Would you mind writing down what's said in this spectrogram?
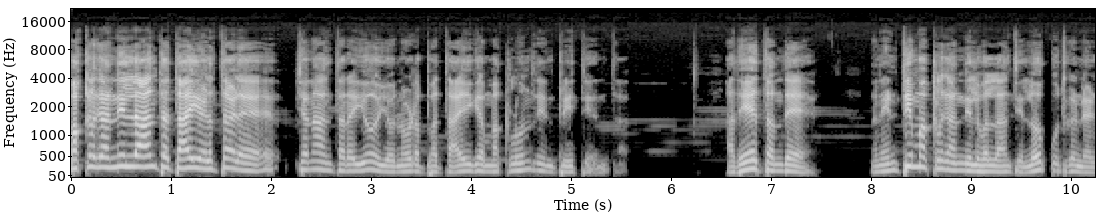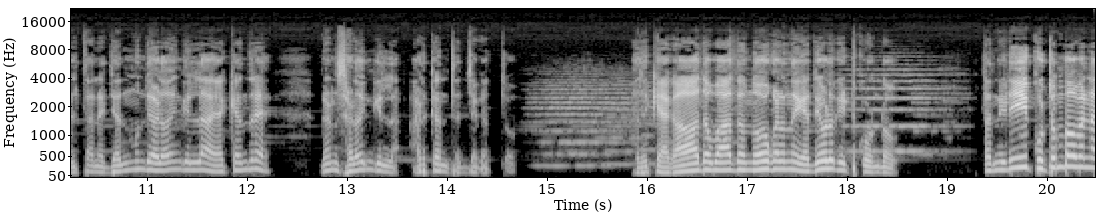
ಮಕ್ಳಿಗೆ ಅನ್ನಿಲ್ಲ ಅಂತ ತಾಯಿ ಹೇಳ್ತಾಳೆ, ಜನ ಅಂತಾರೆ, ಅಯ್ಯೋ ಅಯ್ಯೋ, ನೋಡಪ್ಪ, ತಾಯಿಗೆ ಮಕ್ಕಳು ಅಂದ್ರೆ ಇನ್ ಪ್ರೀತಿ? ಅಂತ. ಅದೇ ತಂದೆ ನನ್ನ ಹೆಂಡತಿ ಮಕ್ಳಿಗೆ ಅನ್ನಿಲ್ವಲ್ಲ ಅಂತ ಎಲ್ಲೋ ಕೂತ್ಕೊಂಡು ಹೇಳ್ತಾನೆ ಜನ್ ಮುಂದೆ ಹೇಳೋಂಗಿಲ್ಲ ಯಾಕೆಂದ್ರೆ ಗಂಡ್ಸ್ ಹೇಳೋಂಗಿಲ್ಲ, ಅಡ್ಕಂತ ಜಗತ್ತು. ಅದಕ್ಕೆ ಅಗಾಧವಾದ ನೋವುಗಳನ್ನ ಎದೆಯೊಳಗೆ ಇಟ್ಕೊಂಡು ತನ್ನಿಡೀ ಕುಟುಂಬವನ್ನ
